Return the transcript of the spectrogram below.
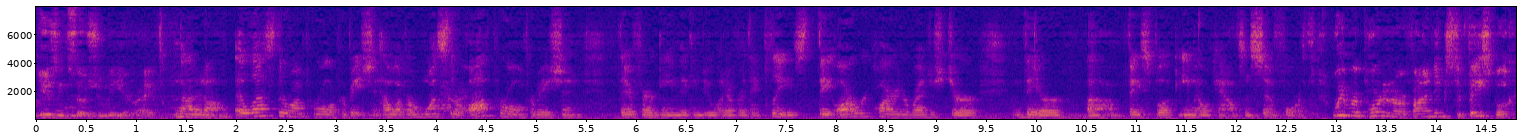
using social media, right? Not at all, unless they're on parole or probation. However, once they're off parole and probation, they're fair game. They can do whatever they please. They are required to register their um, Facebook, email accounts, and so forth. We reported our findings to Facebook.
